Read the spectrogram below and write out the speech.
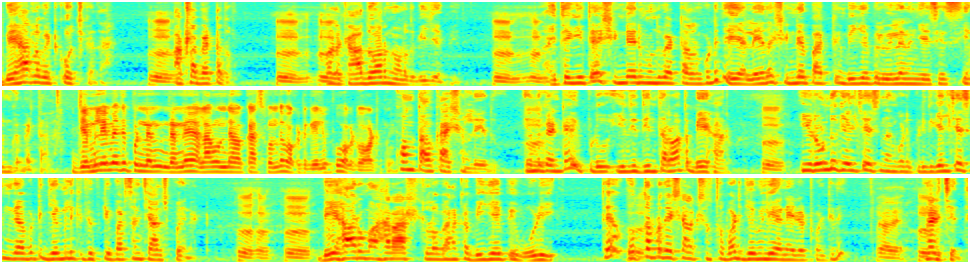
బీహార్లో పెట్టుకోవచ్చు కదా. అట్లా పెట్టదు. వాళ్ళకి ఆ ధోరణి ఉండదు బీజేపీ. అయితే గీతే షిండేని ముందు పెట్టాలనుకుంటే చేయాలి లేదా షిండే పార్టీని బీజేపీలు విలీనం చేసేసి సీఎంగా పెట్టాలి. జమిలీ మీద ఇప్పుడు నిర్- నిర్ణయం ఎలా ఉండే అవకాశం ఉంది? ఒకటి గెలుపు ఒకటి ఓటమి. కొంత అవకాశం లేదు. ఎందుకంటే ఇప్పుడు ఇది దీని తర్వాత బీహార్. ఈ రెండు గెలిచేసింది అనుకోండి ఇప్పుడు ఇది గెలిచేసింది కాబట్టి జమిలికి ఫిఫ్టీ పర్సెంట్ ఛాన్స్ పోయినట్టు. హ్మ్. హ్మ్. బీహారు మహారాష్ట్రలో గనక బీజేపీ ఓడితే ఉత్తరప్రదేశ్ ఎలక్షన్స్తో పాటు జమిలీ అనేటటువంటిది నడిచేది.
